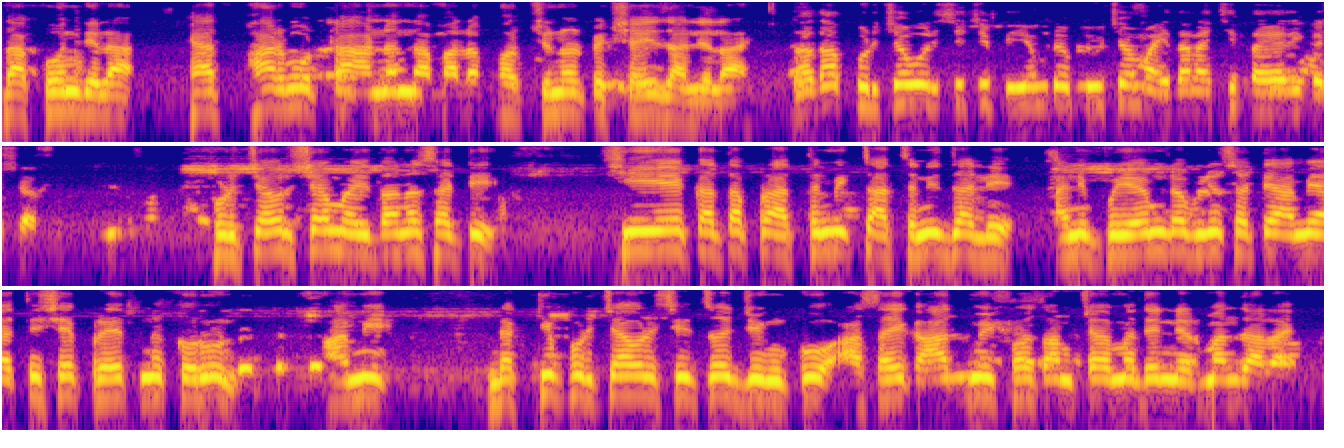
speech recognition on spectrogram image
दाखवून दिला. ह्यात फार मोठा आनंद आम्हाला फॉर्च्युनर पेक्षाही झालेला आहे. दादा पुढच्या वर्षीची बीएमडब्ल्यूच्या मैदानाची तयारी कशी असेल? पुढच्या वर्षी मैदानासाठी ही एक आता प्राथमिक चाचणी झाली आणि पी एम डब्ल्यूसाठी आम्ही अतिशय प्रयत्न करून आम्ही नक्की पुढच्या वर्षीचं जिंकू असा एक आत्मविश्वास आमच्यामध्ये निर्माण झाला आहे.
